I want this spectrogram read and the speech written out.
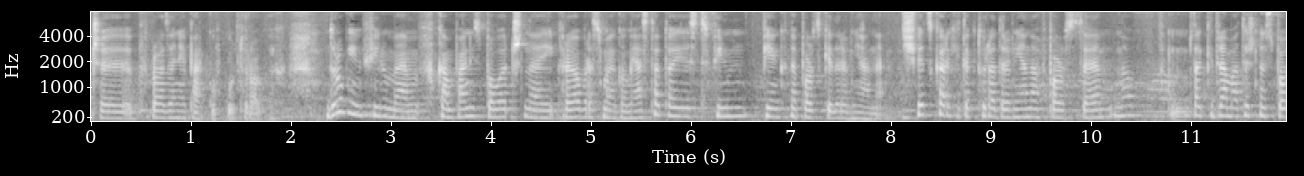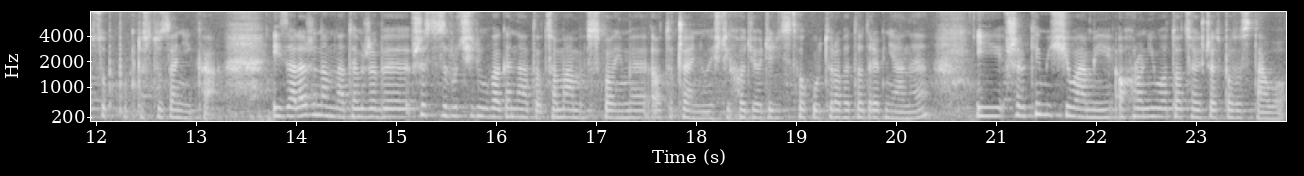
czy wprowadzenie parków kulturowych. Drugim filmem w kampanii społecznej Krajobraz mojego miasta to jest film Piękne Polskie Drewniane. Świecka architektura drewniana w Polsce no, w taki dramatyczny sposób po prostu zanika. I zależy nam na tym, żeby wszyscy zwrócili uwagę na to, co mamy w swoim otoczeniu, jeśli chodzi o dziedzictwo kulturowe, to drewniane i wszelkimi siłami ochroniło to, co jeszcze pozostało.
